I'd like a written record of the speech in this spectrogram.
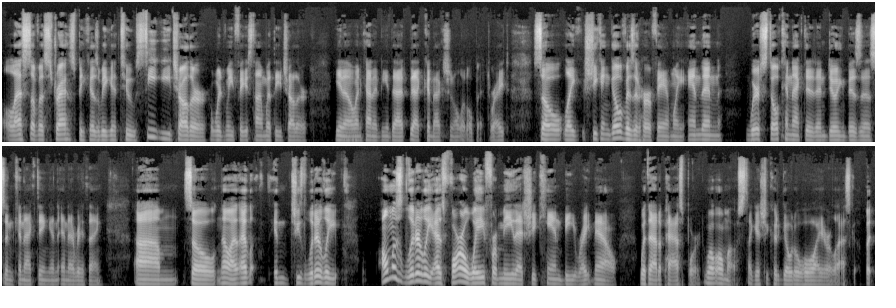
less of a stress because we get to see each other when we FaceTime with each other, you know, and kind of need that that connection a little bit, right? So like she can go visit her family and then we're still connected and doing business and connecting and, and everything. Um so no, I, I and she's literally almost literally as far away from me that she can be right now without a passport. Well, almost. I guess she could go to Hawaii or Alaska, but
